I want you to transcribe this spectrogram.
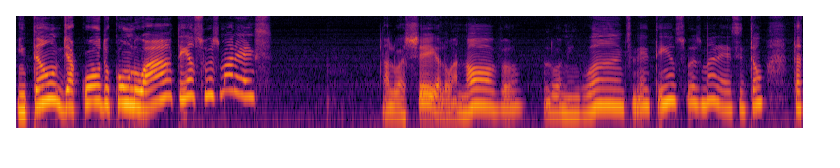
Então, de acordo com o luar, tem as suas marés. A lua cheia, a lua nova, a lua minguante, né? Tem as suas marés. Então, tá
